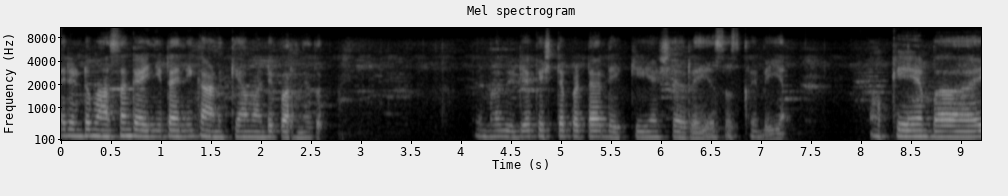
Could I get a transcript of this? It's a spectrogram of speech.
രണ്ട് മാസം കഴിഞ്ഞിട്ട് ഇനി കാണിക്കാൻ വേണ്ടി പറഞ്ഞത്. നമ്മളെ വീഡിയോ ഒക്കെ ഇഷ്ടപ്പെട്ടാൽ ലൈക്ക് ചെയ്യുക ഷെയർ ചെയ്യുക സബ്സ്ക്രൈബ് ചെയ്യുക. Okay bye.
